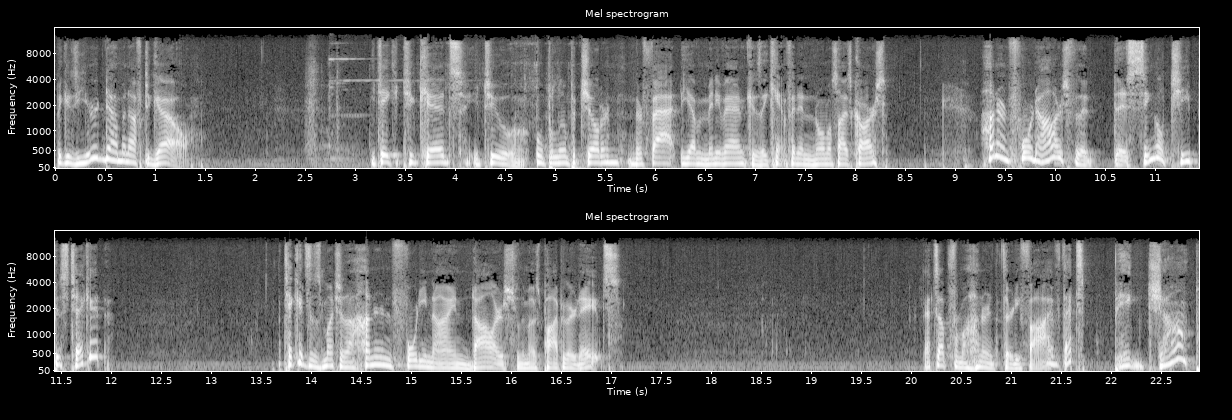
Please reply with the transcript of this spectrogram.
because you're dumb enough to go. You take your two kids, your two Oompa Loompa children, they're fat, you have a minivan because they can't fit in normal sized cars. $104 for the, the single cheapest ticket? Tickets as much as $149 for the most popular dates. That's up from 135. That's a big jump.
